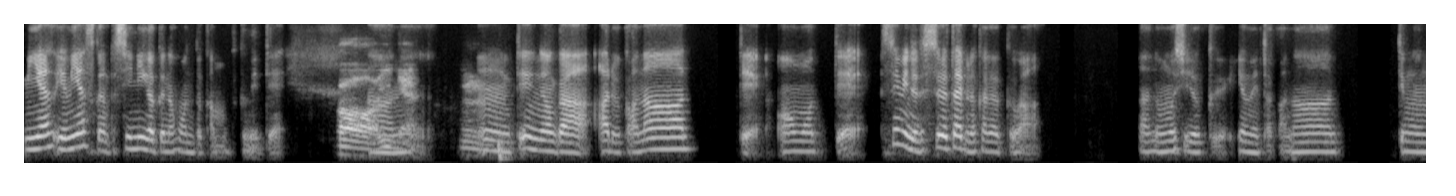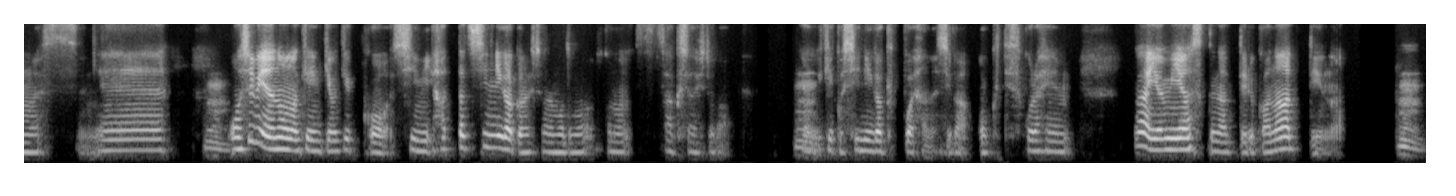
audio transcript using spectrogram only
見や読みやすくなった心理学の本とかも含めて、ああ、いいのね。うん。うん、っていうのがあるかなって思って、そういう意味でステレオタイプの科学はあの面白く読めたかなっって思いますね。うん。おしびの脳の研究も結構心理、発達心理学の人がもともとこの作者の人が、うん。結構心理学っぽい話が多くて、そこら辺が読みやすくなってるかなっていうのはうん。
